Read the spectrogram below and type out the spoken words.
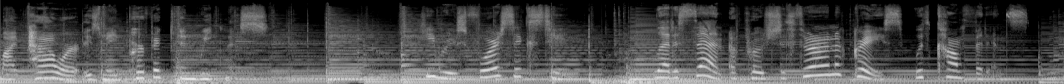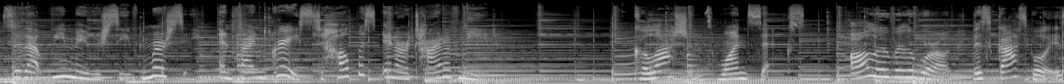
My power is made perfect in weakness." Hebrews 4:16 Let us then approach the throne of grace with confidence, so that we may receive mercy and find grace to help us in our time of need. Colossians 1:6 All over the world, this gospel is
